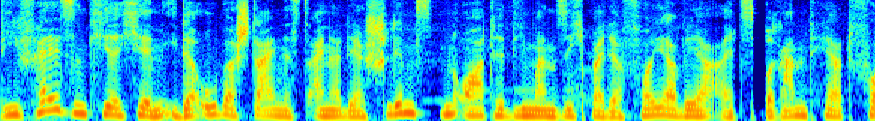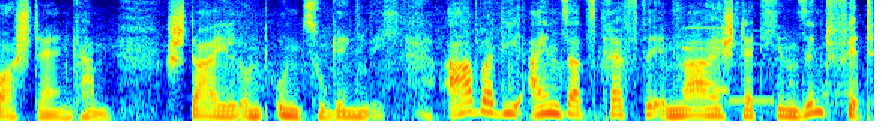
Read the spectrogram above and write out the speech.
Die Felsenkirche in Ida-Oberstein ist einer der schlimmsten Orte, die man sich bei der Feuerwehr als Brandherd vorstellen kann. Steil und unzugänglich. Aber die Einsatzkräfte im Nahestädtchen sind fit.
